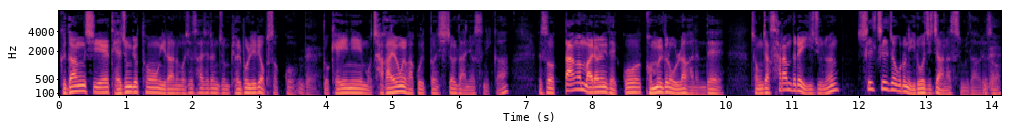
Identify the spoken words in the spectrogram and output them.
그 당시에 대중교통이라는 것이 사실은 좀 별 볼 일이 없었고 네. 또 개인이 뭐 자가용을 갖고 있던 시절도 아니었으니까 그래서 땅은 마련이 됐고 건물들은 올라가는데 정작 사람들의 이주는 실질적으로는 이루어지지 않았습니다. 그래서 네.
